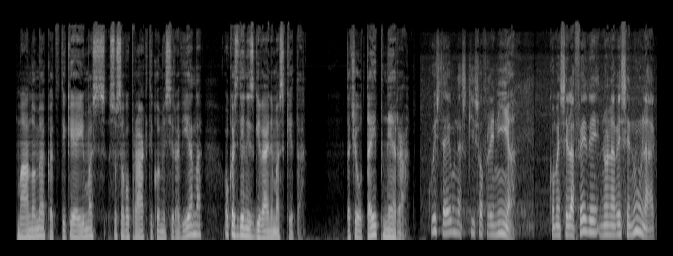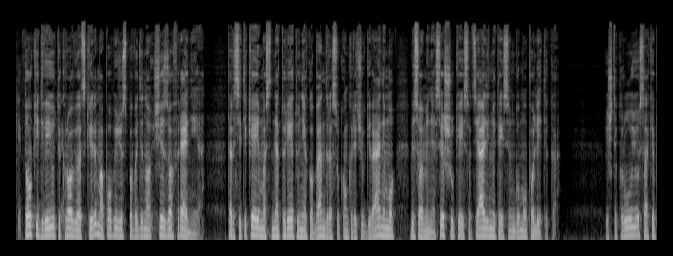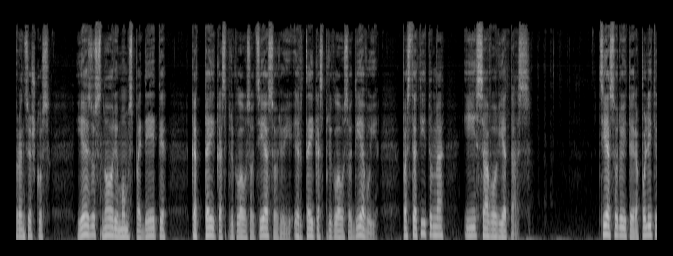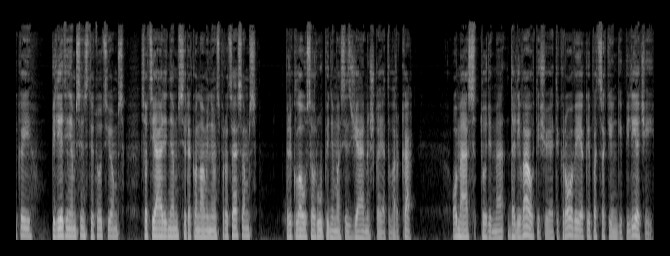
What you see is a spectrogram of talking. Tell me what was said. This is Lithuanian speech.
Manome, kad tikėjimas su savo praktikomis yra viena, o kasdienis gyvenimas kita. Tačiau taip nėra. Questa è una schizofrenia, Tokį dviejų tikrovių atskirimą popiežius pavadino šizofrenija. Tarsi tikėjimas neturėtų nieko bendra su konkrečiu gyvenimu, visuomenės iššūkiai, socialiniu teisingumu, politika. Iš tikrųjų, sakė Pranciškus, Jėzus nori mums padėti, kad tai, kas priklauso ciesoriui ir tai, kas priklauso Dievui, pastatytume į savo vietas. Ciesoriui tai yra politikai, pilietinėms institucijoms, socialiniams ir ekonominiams procesams priklauso rūpinimasis žemiškąją tvarka, o mes turime dalyvauti šioje tikrovėje kaip atsakingi piliečiai,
